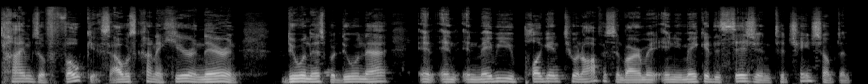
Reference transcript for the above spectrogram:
times of focus. I was kind of here and there and doing this but doing that. And, and and maybe you plug into an office environment and you make a decision to change something.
